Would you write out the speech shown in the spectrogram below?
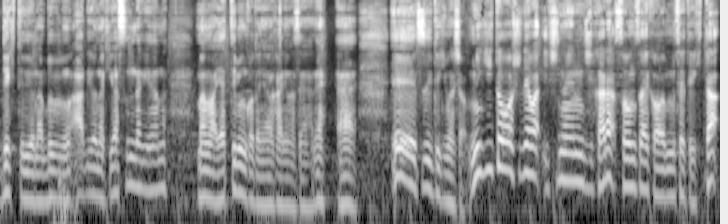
できてるような部分あるような気がするんだけどな。まあまあやってみることにはわかりませんがね。はい。えー、続いていきましょう。右投手では1年時から存在感を見せてきた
